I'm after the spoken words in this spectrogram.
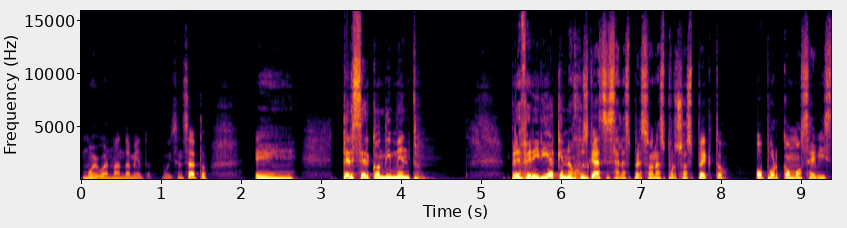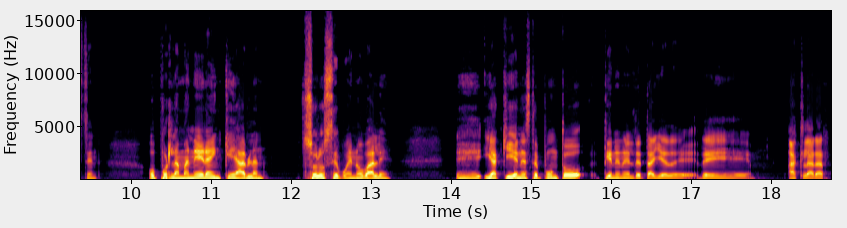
Muy buen mandamiento, muy sensato. Eh, tercer condimento. Preferiría que no juzgases a las personas por su aspecto, o por cómo se visten, o por la manera en que hablan. Solo sé bueno, ¿vale? Eh, y aquí en este punto tienen el detalle de, aclarar.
